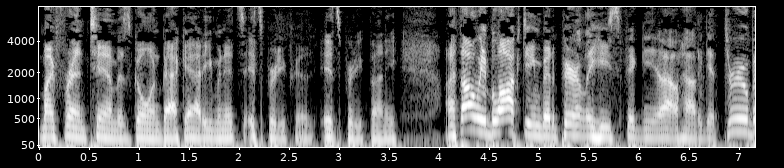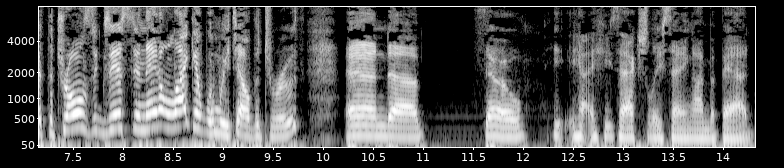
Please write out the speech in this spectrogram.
my friend Tim is going back at him, and it's it's pretty it's pretty funny. I thought we blocked him, but apparently he's figuring out how to get through. But the trolls exist, and they don't like it when we tell the truth, and uh, so he, he's actually saying I'm a bad.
